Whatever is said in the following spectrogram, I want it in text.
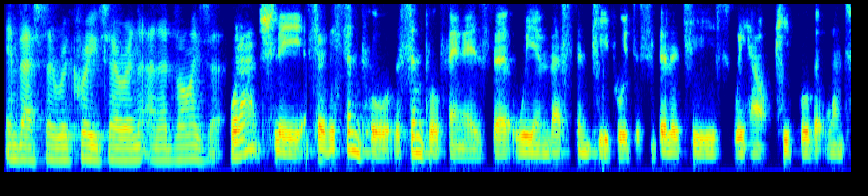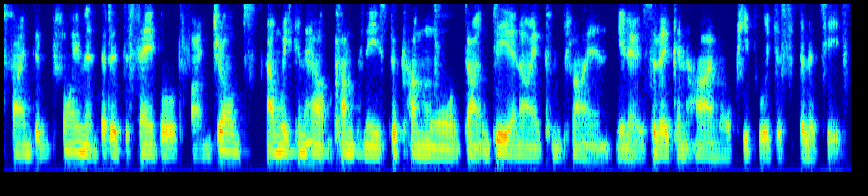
investor, recruiter, and an advisor. Well, actually, so the simple the simple thing is that we invest in people with disabilities. We help people that want to find employment that are disabled find jobs, and we can help companies become more DNI compliant. You know, so they can hire more people with disabilities.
